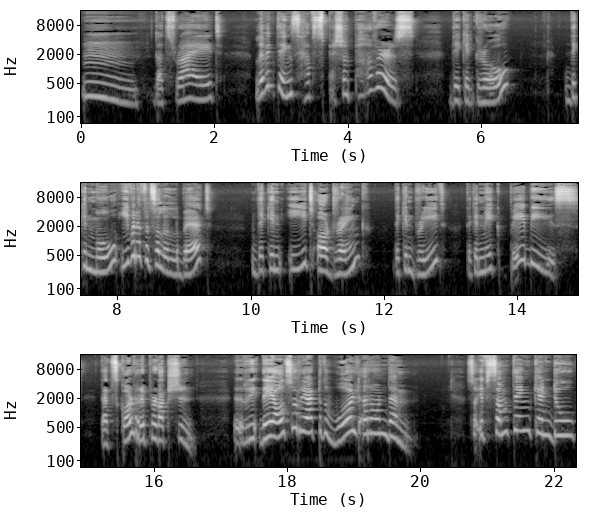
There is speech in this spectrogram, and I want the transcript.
Hmm, that's right. Living things have special powers. They can grow, they can move, even if it's a little bit. They can eat or drink, they can breathe, they can make babies. That's called reproduction. Re- they also react to the world around them. So, if something can do,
